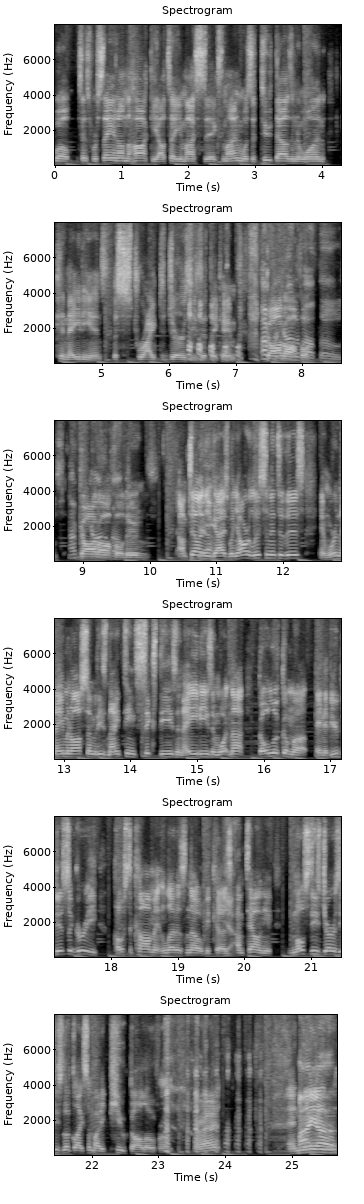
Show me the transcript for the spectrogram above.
Well, since we're saying on the hockey, I'll tell you my six. Mine was a 2001 Canadiens, the striped jerseys that they came. I God awful. about those. God awful, dude. those. I'm telling Yeah. you guys, when y'all are listening to this and we're naming off some of these 1960s and 80s and whatnot, go look them up. And if you disagree, post a comment and let us know because Yeah. I'm telling you, most of these jerseys look like somebody puked all over them. all right. And My then, uh,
